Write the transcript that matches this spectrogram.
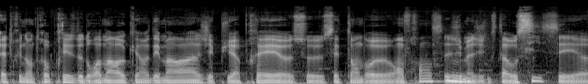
être une entreprise de droit marocain au démarrage et puis après euh, se- s'étendre euh, en France, Mhm. j'imagine que ça aussi, c'est euh,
